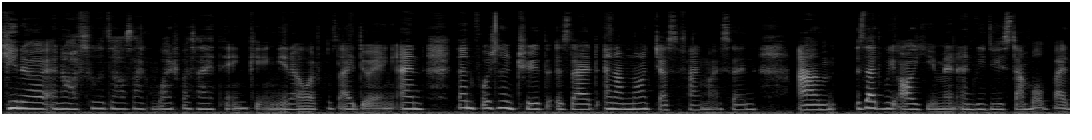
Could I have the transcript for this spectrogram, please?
you know, and afterwards I was like, what was I thinking? You know, what was I doing? And the unfortunate truth is that, and I'm not justifying my sin, um, is that we are human and we do stumble. But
